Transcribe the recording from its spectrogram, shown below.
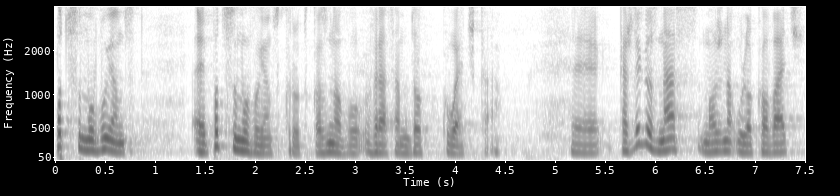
Podsumowując, e, podsumowując krótko, znowu wracam do kółeczka. E, każdego z nas można ulokować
